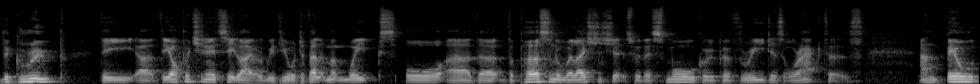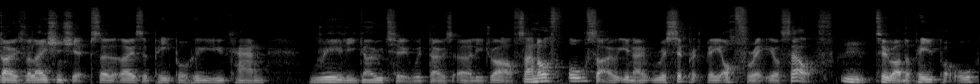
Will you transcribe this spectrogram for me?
the group. The uh, the opportunity, like with your development weeks, or uh, the the personal relationships with a small group of readers or actors, and build those relationships so that those are people who you can really go to with those early drafts. And off also you know reciprocally offer it yourself mm. to other people.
